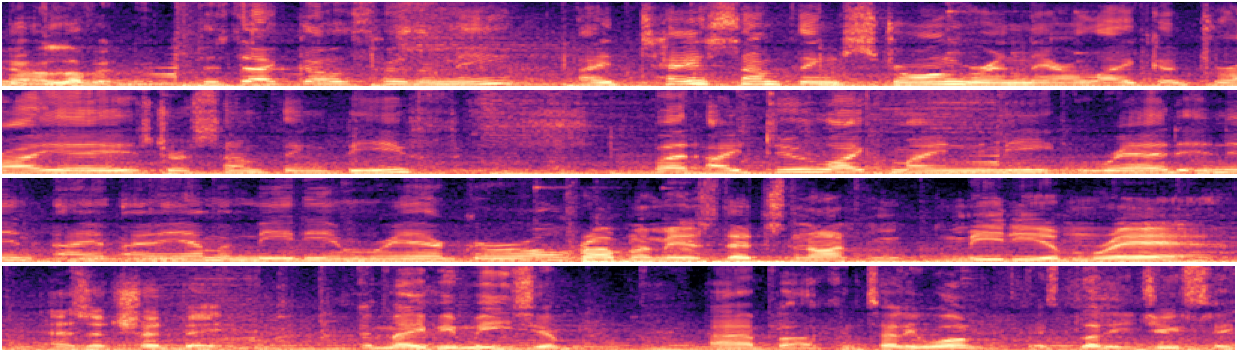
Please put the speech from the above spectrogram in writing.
Yeah, I love it. Does that go through the meat? I taste something stronger in there, like a dry aged or something beef. But I do like my meat red in it. I, I am a medium rare girl. Problem is that's not medium rare as it should be. It may be medium, uh, but I can tell you what, it's bloody juicy.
